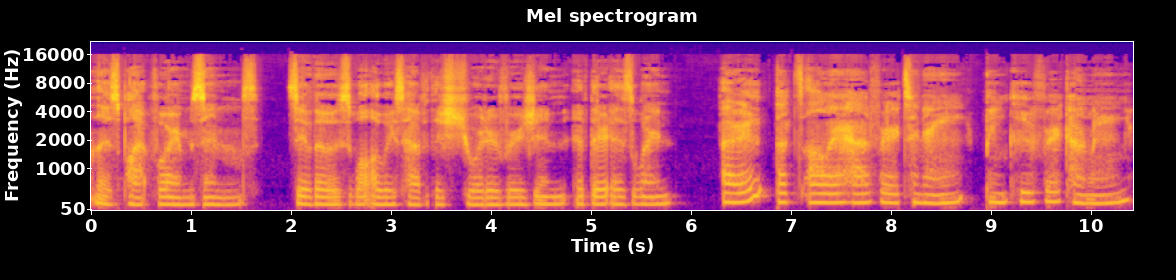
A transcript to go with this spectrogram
those platforms, and so those will always have the shorter version if there is one. Alright, that's all I have for tonight. Thank you for coming.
